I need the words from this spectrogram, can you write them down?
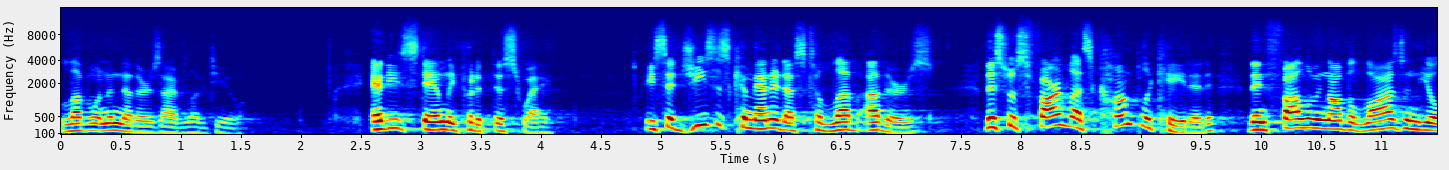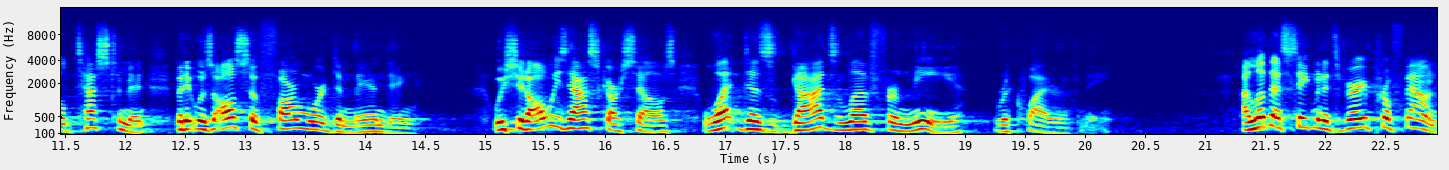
Love one another as I've loved you. Andy Stanley put it this way He said, Jesus commanded us to love others. This was far less complicated than following all the laws in the Old Testament, but it was also far more demanding. We should always ask ourselves, what does God's love for me require of me? I love that statement. It's very profound.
